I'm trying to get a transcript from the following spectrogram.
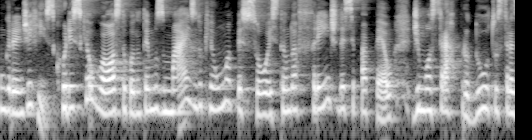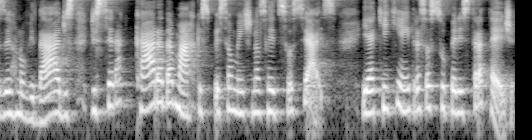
um grande risco. Por isso que eu gosto quando temos mais do que uma pessoa estando à frente desse papel de mostrar produtos, trazer novidades, de ser a cara da marca, especialmente nas redes sociais. E é aqui que entra essa super estratégia.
